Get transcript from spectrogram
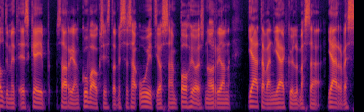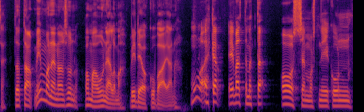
Ultimate Escape-sarjan kuvauksista, missä sä uit jossain Pohjois-Norjan jäätävän jääkylmässä järvessä. Tota, millainen on sun oma unelma videokuvaajana? Mulla ehkä ei välttämättä ole semmoista niin kuin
